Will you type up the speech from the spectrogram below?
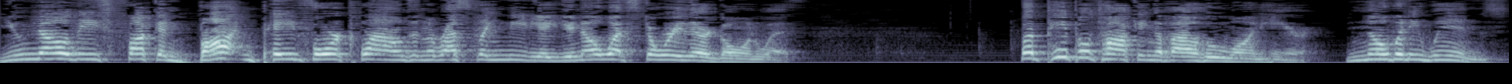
you know these fucking bought and paid for clowns in the wrestling media. You know what story they're going with. But people talking about who won here. Nobody wins.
